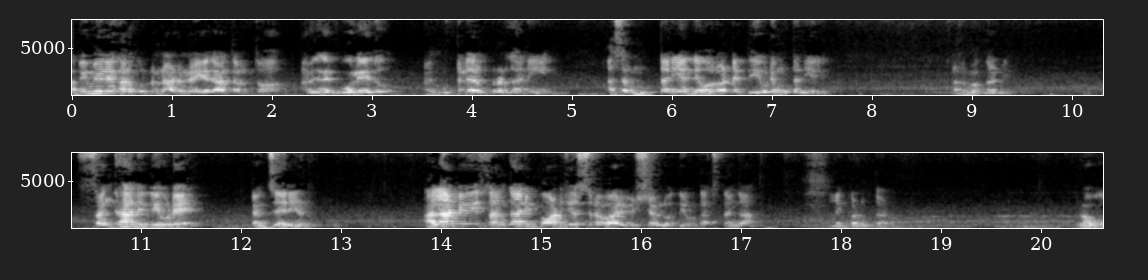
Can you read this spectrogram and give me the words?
అభిమేలేక అనుకుంటున్నాడు నేను యథార్థంతో ఆమె దగ్గరికి పోలేదు ఆమె ముట్టలే అనుకున్నాడు కానీ అసలు ముట్టనీయని ఎవరు అంటే దేవుడే ముట్టనీయలే. అర్థమవుతుందండి సంఘాన్ని దేవుడే టచ్ చేయనియడు. అలాంటిది సంఘాన్ని పాడు చేస్తున్న వారి విషయంలో దేవుడు ఖచ్చితంగా లెక్క అడుగుతాడు ప్రభు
